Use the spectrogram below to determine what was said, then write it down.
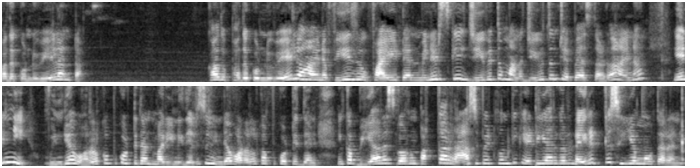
పదకొండు వేలు అంట కాదు పదకొండు వేలు ఆయన ఫీజు ఫైవ్ టెన్ మినిట్స్కి జీవితం మన జీవితం చెప్పేస్తాడు ఆయన. ఎన్ని? ఇండియా వరల్డ్ కప్ కొట్టిద్దండి మరి. నీకు తెలుసు ఇండియా వరల్డ్ కప్ కొట్టిద్దని. ఇంకా బీఆర్ఎస్ గవర్నమెంట్ పక్కా రాసి పెట్టుకుని కేటీఆర్ గారు డైరెక్ట్ సీఎం అవుతారని.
